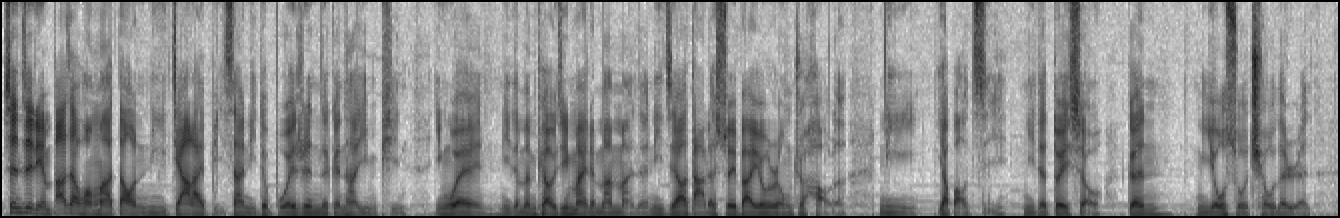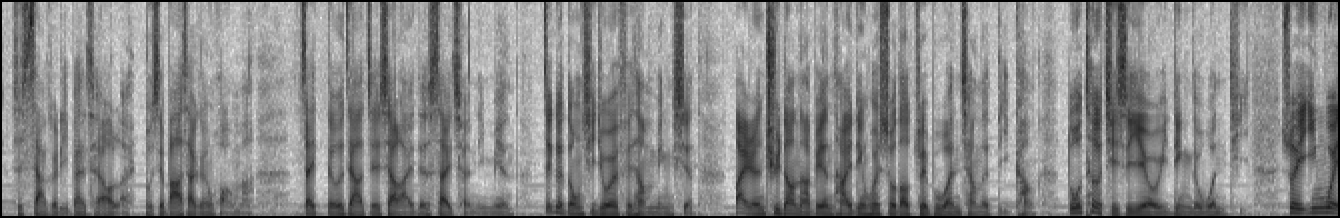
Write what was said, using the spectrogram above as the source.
甚至连巴萨、皇马到你家来比赛，你都不会真的跟他硬拼，因为你的门票已经卖得满满的，你只要打得虽败犹荣就好了。你要保级，你的对手跟你有所求的人是下个礼拜才要来，不是巴萨跟皇马。在德甲接下来的赛程里面，这个东西就会非常明显。拜仁去到哪边，他一定会受到最不顽强的抵抗。多特其实也有一定的问题，所以因为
